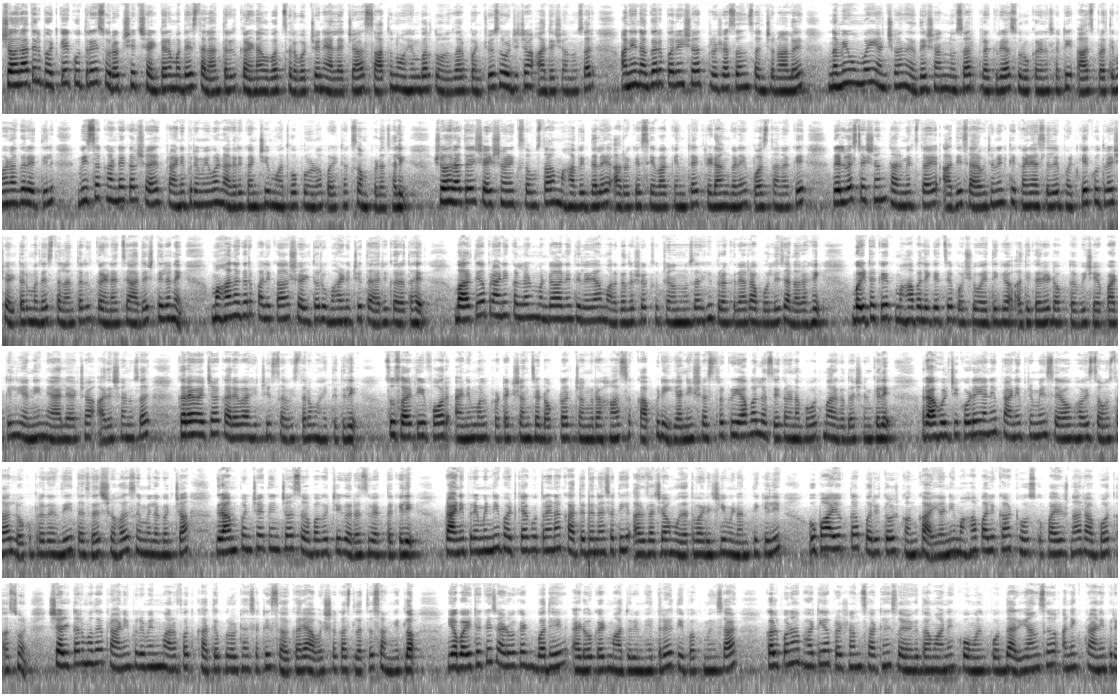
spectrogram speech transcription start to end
शहरातील भटके कुत्रे सुरक्षित शेल्टरमध्ये स्थलांतरित करण्याबाबत सर्वोच्च न्यायालयाच्या सात नोव्हेंबर दोन हजार पंचवीस रोजीच्या आदेशानुसार आणि नगर परिषद प्रशासन संचालनालय नवी मुंबई यांच्या निर्देशांनुसार प्रक्रिया सुरू करण्यासाठी आज प्रतिभानगर येथील वि स खांडेकर शाळेत प्राणीप्रेमी व नागरिकांची महत्त्वपूर्ण बैठक संपन्न झाली. शहरातील शैक्षणिक संस्था महाविद्यालय आरोग्य सेवा केंद्रे क्रीडांगणे बसस्थानके रेल्वे स्टेशन धार्मिक स्थळे आदी सार्वजनिक ठिकाणी असलेले भटके कुत्रे शेल्टरमध्ये स्थलांतरित करण्याचे आदेश दिल्याने महानगरपालिका शेल्टर उभारण्याची तयारी करत आहेत. भारतीय प्राणी कल्याण मंडळाने दिलेल्या मार्गदर्शक सूचनांनुसार ही प्रक्रिया राबवली जाणार आहे. बैठकीत महापालिकेचे पशुवैद्यकीय अधिकारी डॉक्टर विजय पाटील यांनी न्यायालयाच्या आदेशानुसार करावयाच्या कार्यवाहीची सविस्तर माहिती दिली. सोसायटी फॉर ॲनिमल प्रोटेक्शनचे डॉक्टर चंद्रहास कापडी यांनी शस्त्रक्रिया व लसीकरणाबाबत मार्गदर्शन केले. राहुल चिकोडे यांनी प्राणीप्रेमी सेवाभावी संस्था लोकप्रतिनिधी तसेच शहर सीमेलगतच्या ग्रामपंचायतींच्या सहभाग सहभागाची गरज व्यक्त केली. प्राणीप्रेमींनी भटक्या कुत्र्यांना खाते देण्यासाठी अर्जाच्या मुदतवाढीची विनंती केली. उपआयुक्त परितोष कंकाळ यांनी महापालिका ठोस उपाययोजना राबवत असून शेल्टरमध्ये प्राणीप्रेमींमार्फत खाते पुरवठ्यासाठी सहकार्य आवश्यक असल्याचं सांगितलं. या बैठकीस ॲडव्होकेट बधे ॲडव्होकेट माधुरी म्हेत्रे दीपक मिसाळ कल्पना भाटिया प्रशांत साठे संयुक्ता माने कोमल पोद्दार यांसह अनेक प्राणीप्रेमी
